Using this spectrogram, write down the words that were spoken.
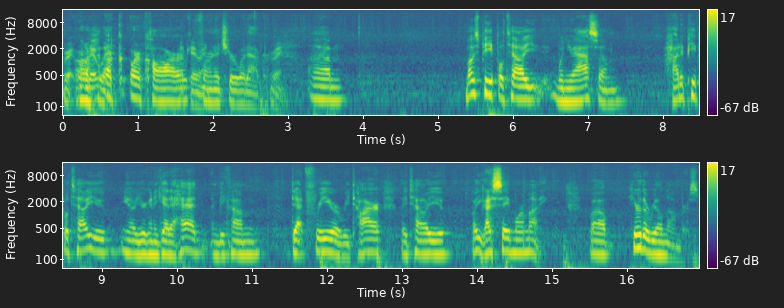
or, whatever- or, or a car Okay, right. furniture whatever Right. Um, most people tell you when you ask them, how do people tell you, you know, you're going to get ahead and become debt free or retire? They tell you, well, you got to save more money. Well, here are the real numbers.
